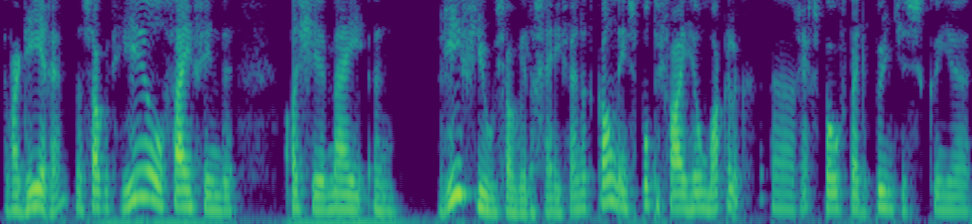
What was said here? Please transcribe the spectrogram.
waarderen, dan zou ik het heel fijn vinden als je mij een review zou willen geven. En dat kan in Spotify heel makkelijk. Rechtsboven bij de puntjes kun je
